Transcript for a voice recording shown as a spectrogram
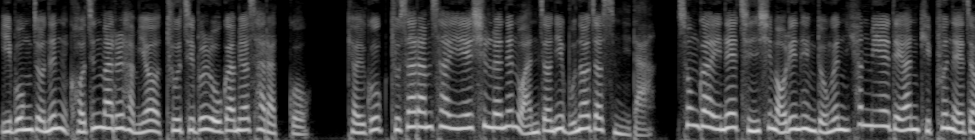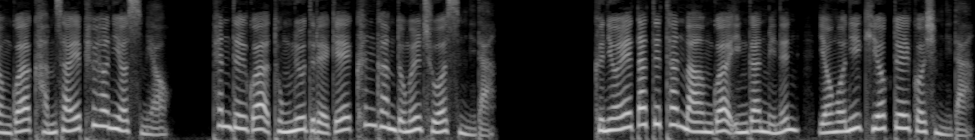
이봉조는 거짓말을 하며 두 집을 오가며 살았고 결국 두 사람 사이의 신뢰는 완전히 무너졌습니다. 송가인의 진심 어린 행동은 현미에 대한 깊은 애정과 감사의 표현이었으며 팬들과 동료들에게 큰 감동을 주었습니다. 그녀의 따뜻한 마음과 인간미는 영원히 기억될 것입니다.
